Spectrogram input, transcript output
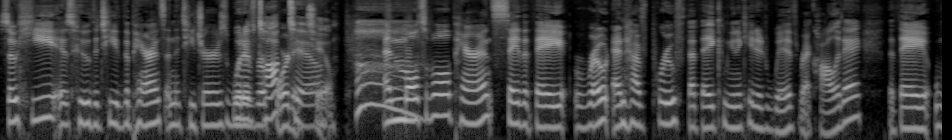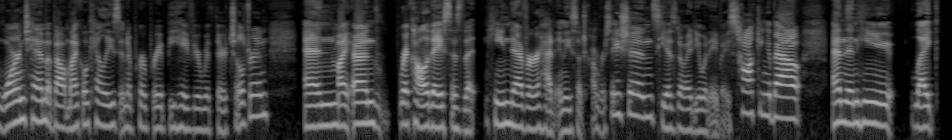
so he is who the te- the parents and the teachers would, Would have, have reported to. to. And multiple parents say that they wrote and have proof that they communicated with Rick Holliday, that they warned him about Michael Kelly's inappropriate behavior with their children. And my and Rick Holliday says that he never had any such conversations. He has no idea what anybody's talking about. And then he like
